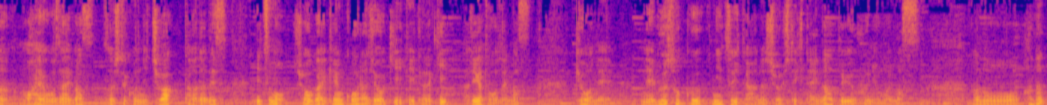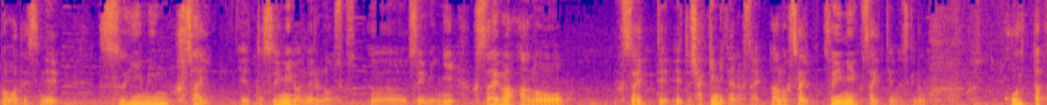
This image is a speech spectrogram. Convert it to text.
んおはようございます。そしてこんにちは。高田です。いつも生涯健康ラジオを聴いていただきありがとうございます。今日はね寝不足について話をしていきたいなというふうに思います。あのあなたはですね睡眠負債えっ、と睡眠は寝るの睡眠に負債はあの負債って、えーと、借金みたいな負債あの負債睡眠負債っていうんですけどもこういった言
